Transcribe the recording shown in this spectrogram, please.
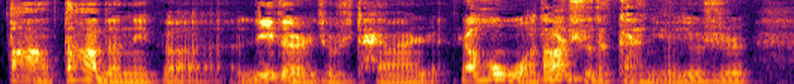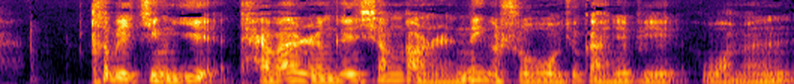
大大的那个 leader 就是台湾人，然后我当时的感觉就是。特别敬业，台湾人跟香港人那个时候我就感觉比我们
